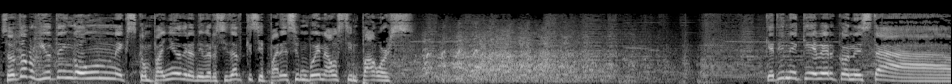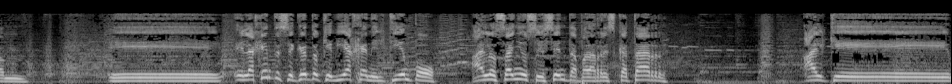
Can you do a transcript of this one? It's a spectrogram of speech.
Sobre todo porque yo tengo un ex compañero de la universidad que se parece un buen a Austin Powers. Que tiene que ver con esta... Eh, el agente secreto que viaja en el tiempo a los años 60 para rescatar al que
